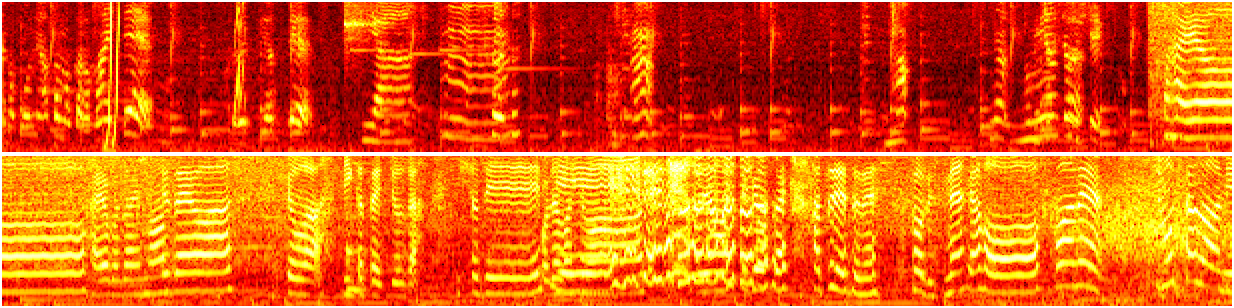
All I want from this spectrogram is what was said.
なんかこうね頭から巻いてくるってやって。チアうんうん。うま。っね飲みやすいし。いおはよう。おはようございます。おはようございます。今日はリンカ隊長が一緒です。お邪魔します。お邪魔してください。初ですね。そうですね。ヤッホー。ここはね下北沢に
